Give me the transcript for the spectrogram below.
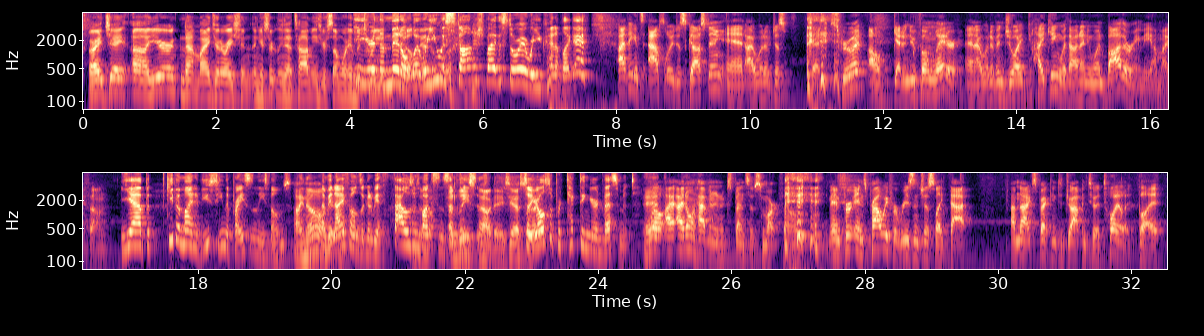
All right, Jay, uh, you're not my generation, and you're certainly not Tommy's. You're somewhere in Yeah, between. You're in the middle. No, Wait, were you astonished by the story, or were you kind of like, eh? I think it's absolutely disgusting, and I would have just said, screw it, I'll get a new phone later. And I would have enjoyed hiking without anyone bothering me on my phone. Yeah, but keep in mind, have you seen the prices on these phones? I know. I mean, They- iPhones are going to be a thousand bucks in some At least cases. nowadays, yes. So you're also protecting your investment. Yeah. Well, I, I don't have an expensive smartphone, and, for, and it's probably for reasons just like that. I'm not expecting to drop into a toilet, but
